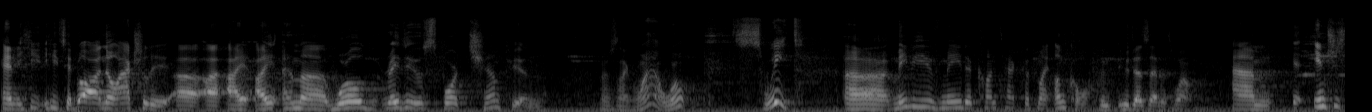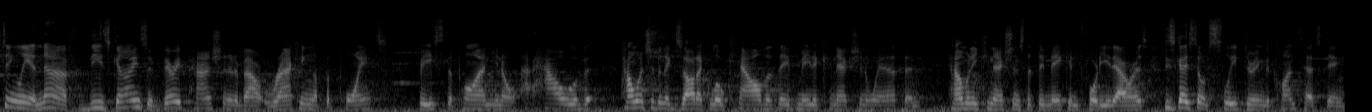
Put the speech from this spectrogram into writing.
And he, he said, well, no, actually, uh, I, I am a world radio sport champion. I was like, wow, well, sweet. Uh, maybe you've made a contact with my uncle who, who does that as well. Um, interestingly enough, these guys are very passionate about racking up the points based upon you know, how, how much of an exotic locale that they've made a connection with and how many connections that they make in 48 hours. These guys don't sleep during the contesting.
